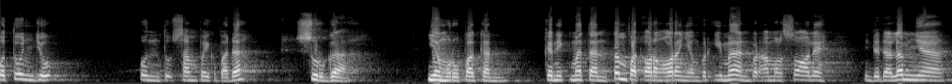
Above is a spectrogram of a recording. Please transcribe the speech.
petunjuk untuk sampai kepada surga yang merupakan kenikmatan tempat orang-orang yang beriman, beramal soleh. Di dalamnya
